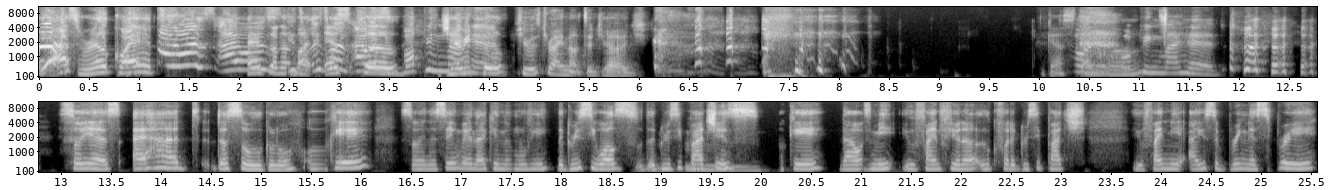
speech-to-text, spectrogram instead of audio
yeah, that's real quiet. I was, I Are you was, talking it, about it was, I was S-Curl, bopping my head. She was trying not to judge. Guess I was that, bopping my head. So yes, I had the soul glow. Okay. So in the same way, like in the movie, the greasy walls, the greasy patches. Mm. Okay, that was me. You find Fiona, look for the greasy patch. You find me. I used to bring the spray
